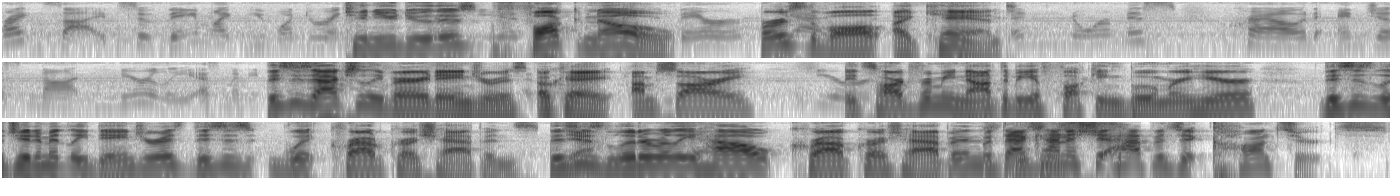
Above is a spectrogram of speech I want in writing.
right side, so they might be wondering. Can you do this? Fuck no. First yeah, of all, I can't. Enormous crowd and just not nearly as many. This is actually very dangerous. Okay, I'm sorry. It's hard for me not to be a fucking boomer here. This is legitimately dangerous. This is what crowd crush happens. This Yeah. is literally how crowd crush happens. But that This kind of shit happens at concerts.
